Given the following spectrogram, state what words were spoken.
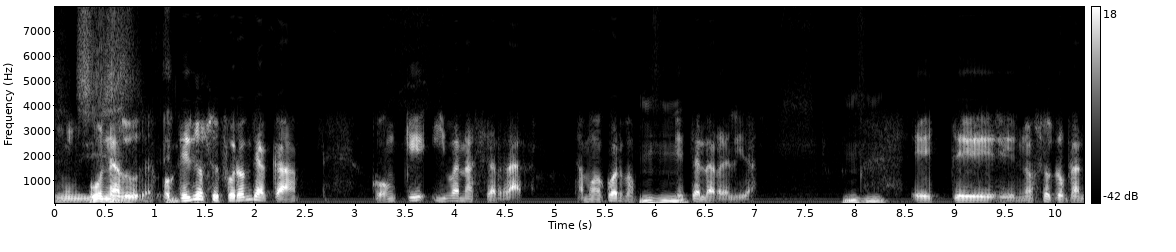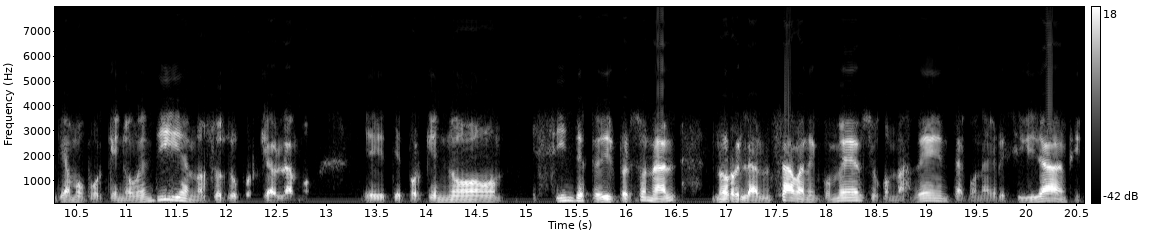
Ninguna duda, porque ellos se fueron de acá con que iban a cerrar. ¿Estamos de acuerdo? Esta es la realidad. Este, nosotros planteamos por qué no vendían, nosotros por qué hablamos, este, por qué no, sin despedir personal, no relanzaban el comercio con más venta, con agresividad, en fin.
